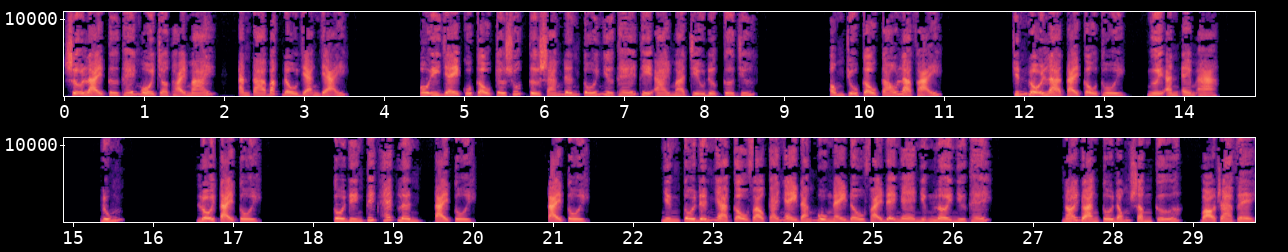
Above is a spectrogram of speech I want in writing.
Sửa lại tư thế ngồi cho thoải mái, anh ta bắt đầu giảng giải. Ôi giày của cậu kêu suốt từ sáng đến tối như thế thì ai mà chịu được cơ chứ? Ông chủ cậu cáo là phải. Chính lỗi là tại cậu thôi, người anh em à. Đúng. Lỗi tại tôi. Tôi điên tiết hét lên, tại tôi. Tại tôi. Nhưng tôi đến nhà cậu vào cái ngày đáng buồn này đâu phải để nghe những lời như thế. Nói đoạn tôi đóng sầm cửa, bỏ ra về.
